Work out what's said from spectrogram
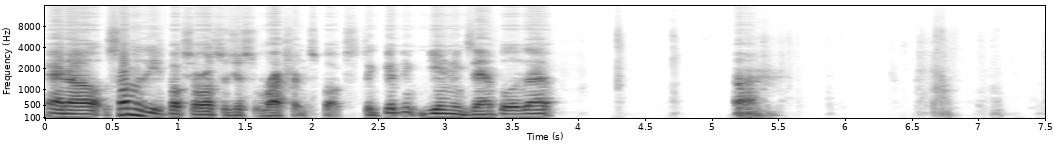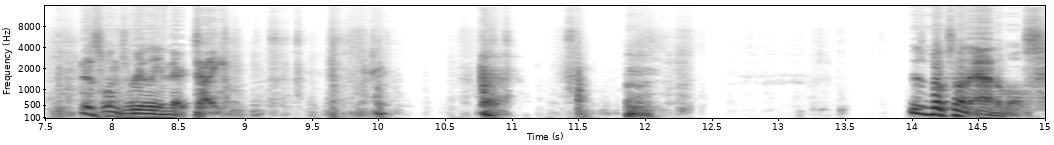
And uh, some of these books are also just reference books. To give you an example of that, um, this one's really in there tight. This book's on animals.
